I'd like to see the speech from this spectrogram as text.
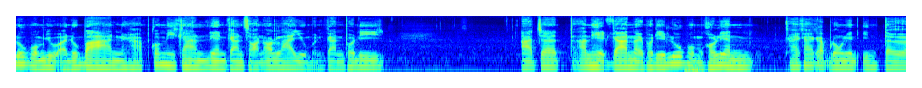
ลูกผมอยู่อนุบาลนะครับ ก็มีการเรียนการสอนออนไลน์อยู่เหมือนกัน พอดี อาจจะทันเหตุการณ์หน่อยพอดีลูกผมเขาเรียนคล้ายๆ กับโรงเรียนอินเตอร์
